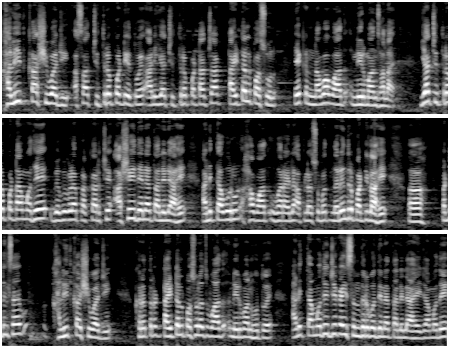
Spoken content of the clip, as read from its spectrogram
खालिद का शिवाजी असा चित्रपट येतोय आणि या चित्रपटाच्या टायटलपासून एक नवा वाद निर्माण झाला आहे या चित्रपटामध्ये वेगवेगळ्या प्रकारचे आशय देण्यात आलेले आहे आणि त्यावरून हा वाद उभा राहिला आपल्यासोबत नरेंद्र पाटील आहे. पाटील साहेब खालिद का शिवाजी? खरं तर टायटलपासूनच वाद निर्माण होतो आहे आणि त्यामध्ये जे काही संदर्भ देण्यात आलेले आहे ज्यामध्ये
